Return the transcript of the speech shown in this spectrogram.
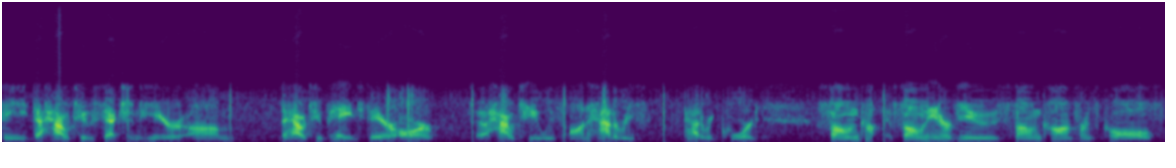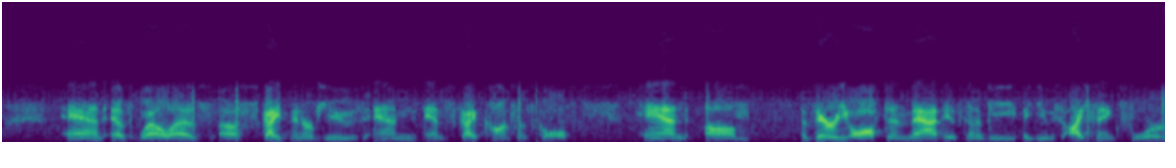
the, the how-to section here, um, the how-to page, there are uh, how-tos on how to, how to record phone, phone interviews, phone conference calls, and as well as uh, Skype interviews and, and Skype conference calls. And um, very often that is going to be a use, I think, for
